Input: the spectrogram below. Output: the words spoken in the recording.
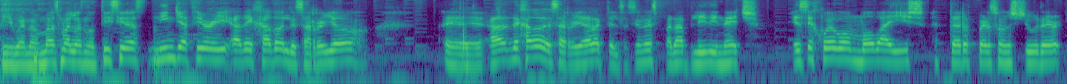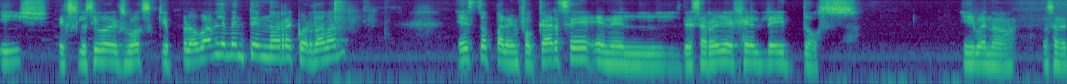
Y bueno, más malas noticias. Ninja Theory ha dejado el desarrollo. eh, ha dejado de desarrollar actualizaciones para Bleeding Edge. Ese juego MOBA-ish, third person shooter-ish, exclusivo de Xbox, que probablemente no recordaban. Esto para enfocarse en el desarrollo de Hellblade 2. Y bueno, o sea,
